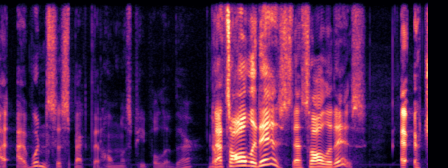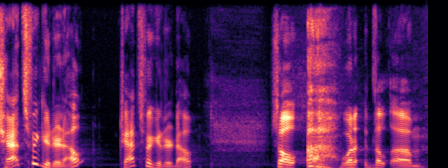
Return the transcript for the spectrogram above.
I, I wouldn't suspect that homeless people live there. That's all it is. That's all it is. Uh, uh, Chad's figured it out. Chad's figured it out. So what the um,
